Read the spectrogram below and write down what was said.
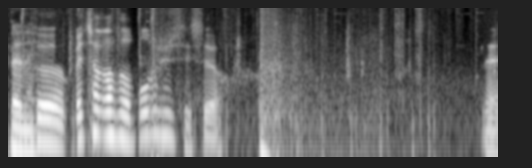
네네 그, 매차 가서 뽑으실 수 있어요. 네.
